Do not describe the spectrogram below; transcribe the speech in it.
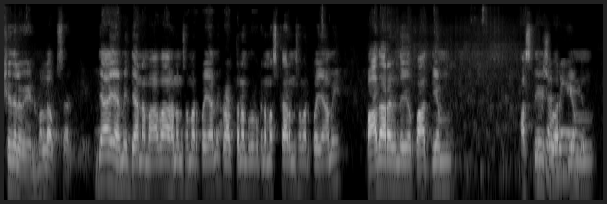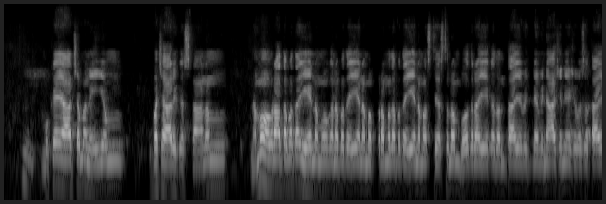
క్షిదలు వేయండి మళ్ళీ ఒకసారి. ధ్యాయామి ధ్యానం ఆవాహనం సమర్పయామి ప్రార్థన పూర్వక నమస్కారం సమర్పయామి. పాదారవిందయో పాద్యం హస్తేషు వర్గ్యం ముఖయాచమనీయం ఉపచారిక స్నానం. నమో వ్రాతపతయే నమో గణపతయే నమ ప్రమదపతయే నమస్తే స్థలం బోధర ఏకదంతాయ విఘ్న వినాశనే శివసతాయ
